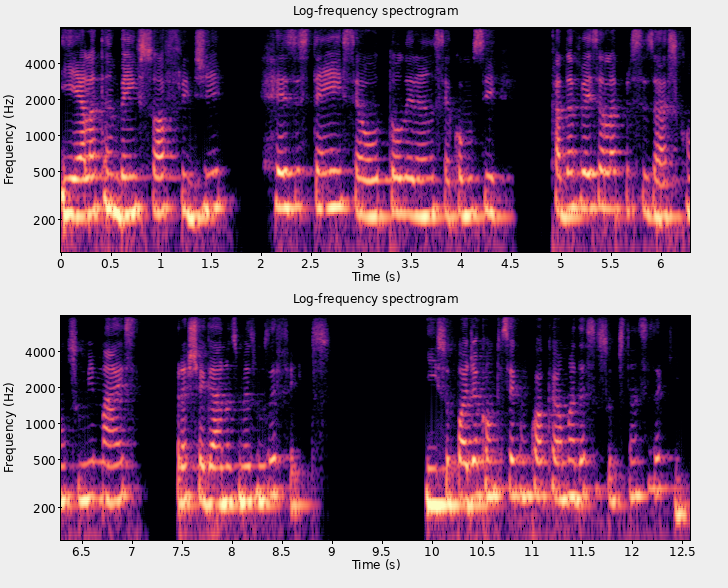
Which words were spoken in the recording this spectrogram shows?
E ela também sofre de resistência ou tolerância, como se cada vez ela precisasse consumir mais para chegar nos mesmos efeitos. E isso pode acontecer com qualquer uma dessas substâncias aqui.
